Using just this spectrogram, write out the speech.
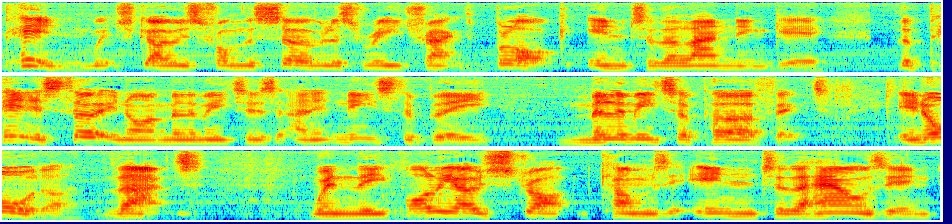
pin which goes from the servoless retract block into the landing gear. The pin is 39 millimeters and it needs to be millimeter perfect in order that when the oleo strut comes into the housing,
